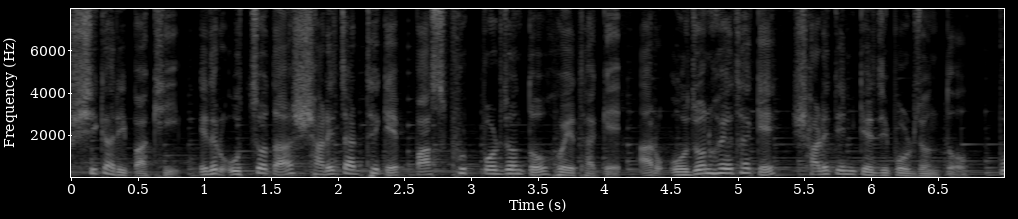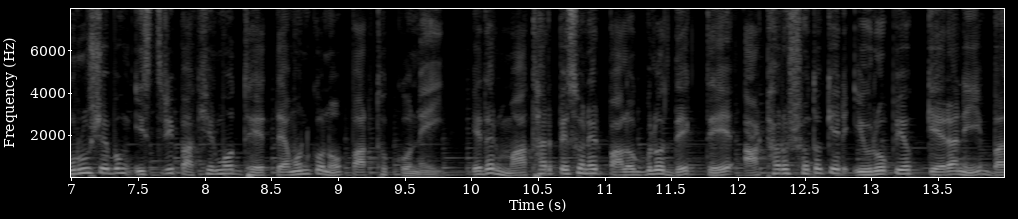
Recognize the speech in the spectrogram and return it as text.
শিকারী পাখি। এদের উচ্চতা সাড়ে চার থেকে পাঁচ ফুট পর্যন্ত হয়ে থাকে আর ওজন হয়ে থাকে সাড়ে তিন কেজি পর্যন্ত। পুরুষ এবং স্ত্রী পাখির মধ্যে তেমন কোনো পার্থক্য নেই। এদের মাথার পেছনের পালকগুলো দেখতে আঠারো শতকের ইউরোপীয় কেরানি বা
